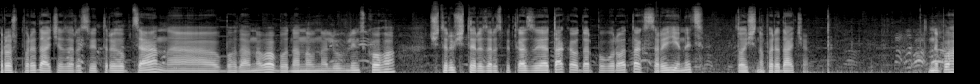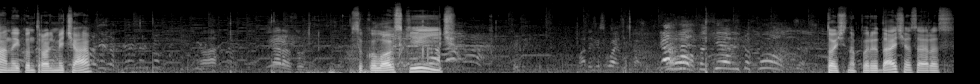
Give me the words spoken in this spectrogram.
хороша передача зараз від Тригубця на Богданова. Богданов на Люблінського. 4 в 4 зараз підказує атака, удар по воротах. Серегінець. Точна передача. Непоганий контроль м'яча. Соколовський. Точна передача зараз.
